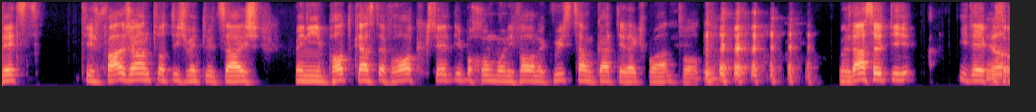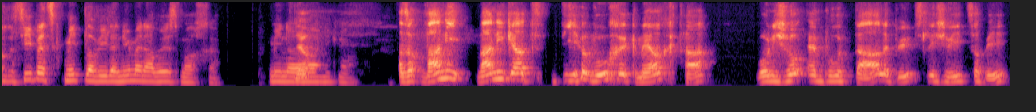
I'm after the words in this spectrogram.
jetzt, die falsche Antwort ist, wenn du jetzt sagst, wenn ich im Podcast eine Frage gestellt bekomme, die ich vorher nicht gewusst habe und gerade direkt beantworten. Weil das sollte ich in der Ja. Episode 70 mittlerweile nicht mehr nervös machen. Meiner Ja. Meinung nach. Also, wenn ich, wenn ich gerade diese Woche gemerkt habe, wo ich schon ein brutaler Bünzli Schweizer bin,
